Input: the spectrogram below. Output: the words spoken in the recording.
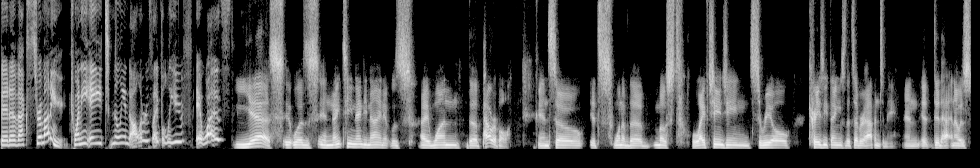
bit of extra money. $28 million, I believe it was. Yes, it was in 1999. It was I won the Powerball. And so it's one of the most life-changing, surreal, crazy things that's ever happened to me. And it did ha- and I was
